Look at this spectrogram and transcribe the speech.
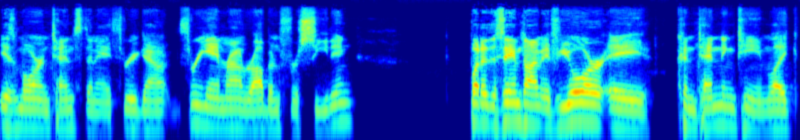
is more intense than a three game three game round robin for seeding. But at the same time, if you're a contending team, like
